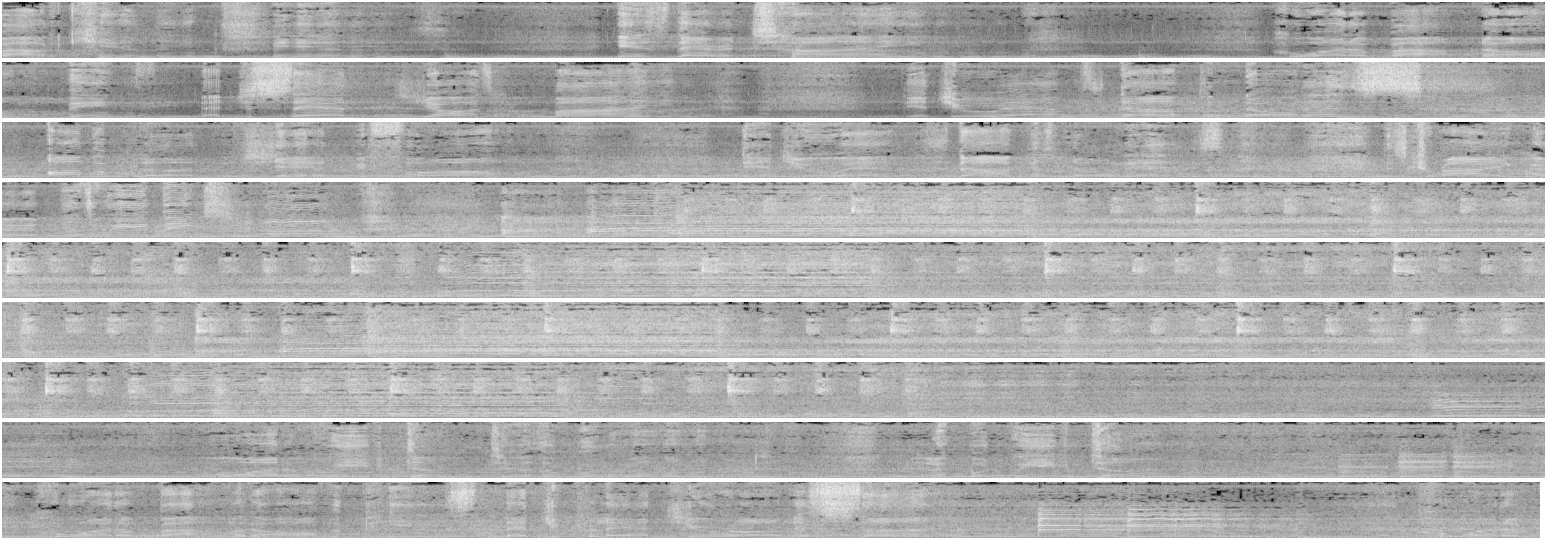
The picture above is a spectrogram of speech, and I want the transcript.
about killing fears? Is there a time? What about all the things that you said was yours and mine? Did you ever stop to notice all the blood we shed before? Did you ever stop to notice this crying earth, this weeping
